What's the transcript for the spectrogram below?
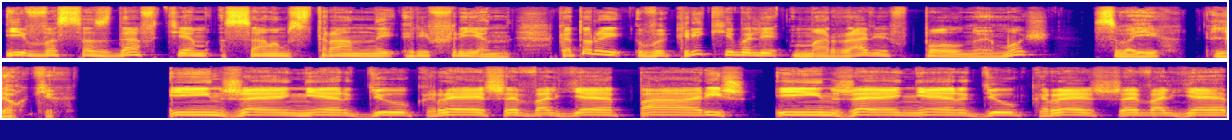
и воссоздав тем самым странный рефрен, который выкрикивали Марави в полную мощь своих легких. «Инженер Дюкре Шевалье Париж! Инженер Дюкре Шевалье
